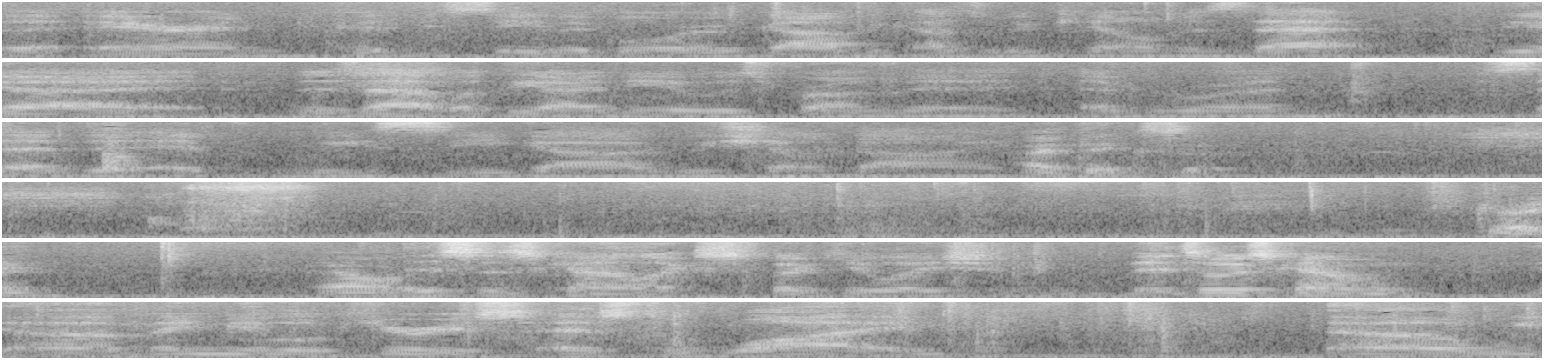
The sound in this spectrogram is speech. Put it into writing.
that Aaron couldn't see the glory of God because it would kill him is that the uh, is that what the idea was from? That everyone said that if we see God, we shall die. I think so. Okay. Alan. This is kind of like speculation. It's always kind of uh, made me a little curious as to why uh, we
